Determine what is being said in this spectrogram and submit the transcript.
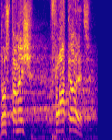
dostaneš flákalec.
